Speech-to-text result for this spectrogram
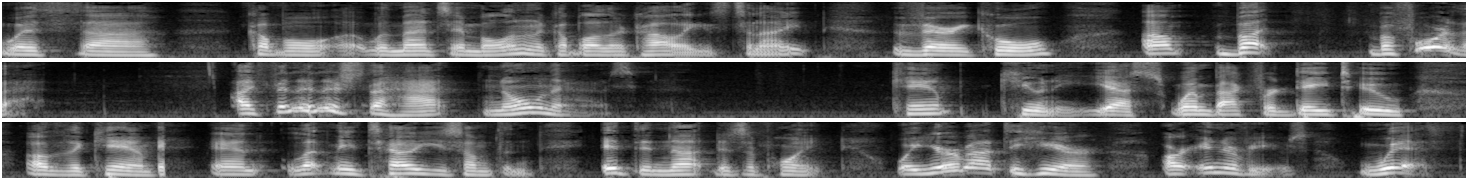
with uh, a couple, uh, with Matt Zambolin and a couple other colleagues tonight. Very cool. Um, but before that, I finished the hat known as Camp CUNY. Yes, went back for day two of the camp. And let me tell you something, it did not disappoint. What you're about to hear are interviews with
